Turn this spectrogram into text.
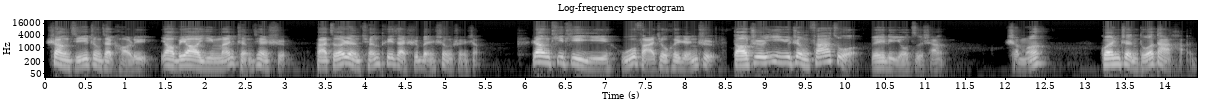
上级正在考虑要不要隐瞒整件事，把责任全推在石本胜身上，让 T.T 以无法救回人质，导致抑郁症发作为理由自杀。什么？关振铎大喊。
